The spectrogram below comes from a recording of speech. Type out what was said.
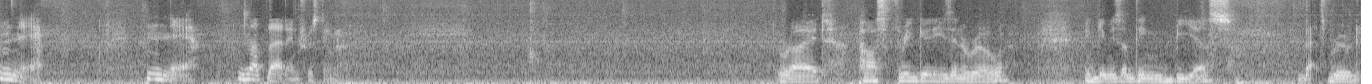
Nah. Nah. Not that interesting. Right, pass three goodies in a row and give me something BS. That's rude.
